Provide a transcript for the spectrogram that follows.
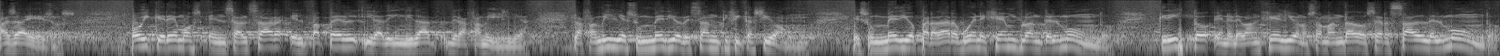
allá ellos. Hoy queremos ensalzar el papel y la dignidad de la familia. La familia es un medio de santificación, es un medio para dar buen ejemplo ante el mundo. Cristo en el Evangelio nos ha mandado ser sal del mundo,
